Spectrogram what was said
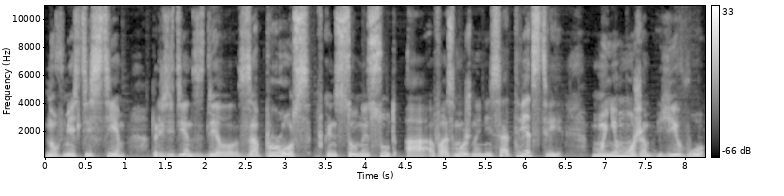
но вместе с тем президент сделал запрос в Конституционный суд о возможной несоответствии, мы не можем его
